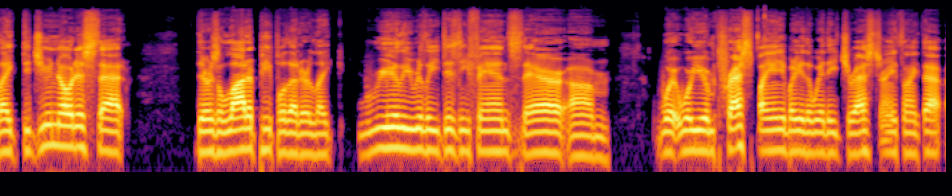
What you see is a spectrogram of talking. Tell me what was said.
like, did you notice that there's a lot of people that are like really really Disney fans there? Um, were, were you impressed by anybody the way they dressed or anything like that?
